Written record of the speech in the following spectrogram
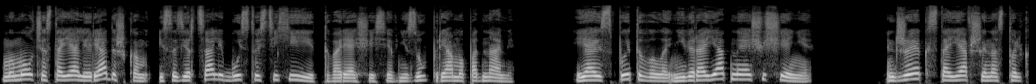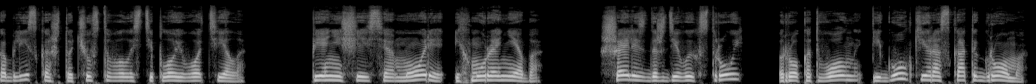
мы молча стояли рядышком и созерцали буйство стихии, творящейся внизу прямо под нами. Я испытывала невероятные ощущения. Джек, стоявший настолько близко, что чувствовалось тепло его тела. Пенящееся море и хмурое небо. Шелест дождевых струй, рокот волн и гулкие раскаты грома.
